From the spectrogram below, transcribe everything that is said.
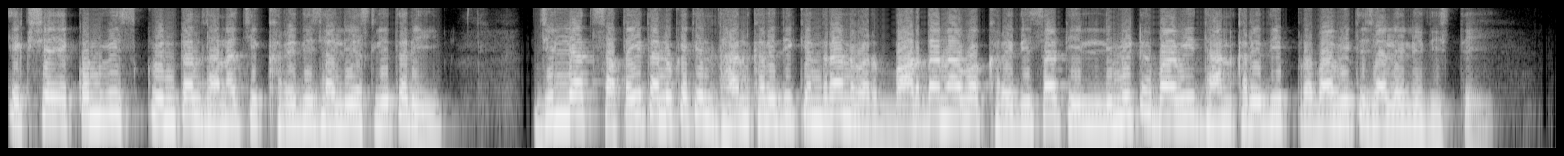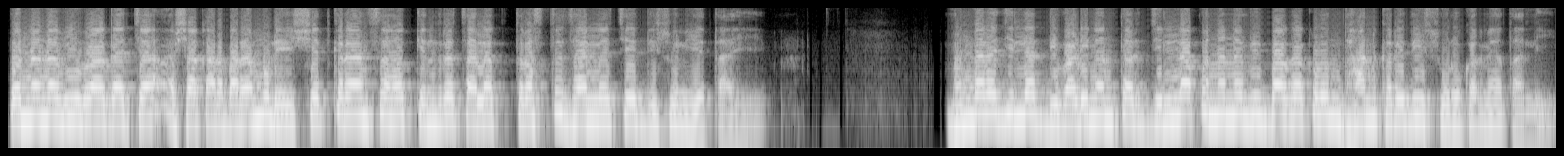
एकशे एकोणवीस क्विंटल धानाची खरेदी झाली असली तरी जिल्ह्यात सातही तालुक्यातील धान खरेदी केंद्रांवर बारदाना व खरेदीसाठी लिमिट अभावी धान खरेदी प्रभावित झालेली दिसते. पणन विभागाच्या अशा कारभारामुळे शेतकऱ्यांसह केंद्र चालक त्रस्त झाल्याचे दिसून येत आहे. भंडारा जिल्ह्यात दिवाळीनंतर जिल्हा पणन विभागाकडून धान खरेदी सुरू करण्यात आली.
